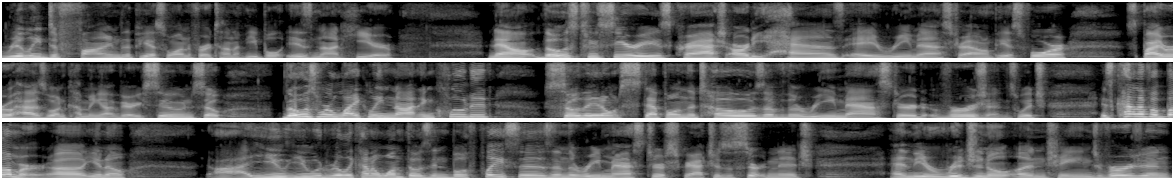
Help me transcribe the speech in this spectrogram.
really defined the PS1 for a ton of people, is not here. Now, those two series, Crash already has a remaster out on PS4, Spyro has one coming out very soon, so those were likely not included, so they don't step on the toes of the remastered versions, which is kind of a bummer. Uh, you know, uh, you you would really kind of want those in both places, and the remaster scratches a certain itch, and the original unchanged version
